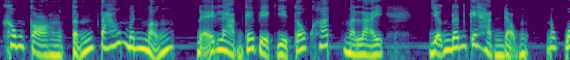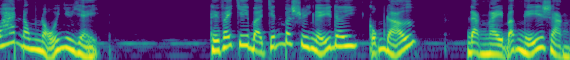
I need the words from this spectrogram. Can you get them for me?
Không còn tỉnh táo minh mẫn. Để làm cái việc gì tốt hết Mà lại dẫn đến cái hành động Nó quá nông nổi như vậy Thì phải chi bà chính bà suy nghĩ đi Cũng đỡ Đằng này bà nghĩ rằng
